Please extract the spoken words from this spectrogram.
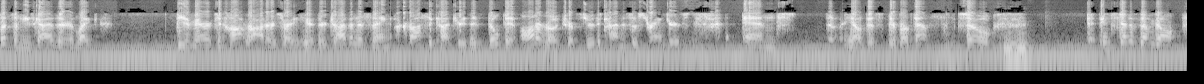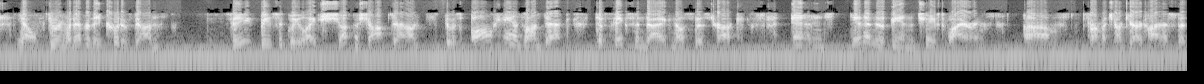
listen, these guys are like the American hot rodders right here. They're driving this thing across the country. They've built it on a road trip through the kindness of strangers, and you know this they're broke down. So instead of them going, you know, doing whatever they could have done, they basically like shut the shop down. It was all hands on deck to fix and diagnose this truck, and it ended up being chafed wiring um, from a junkyard harness that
